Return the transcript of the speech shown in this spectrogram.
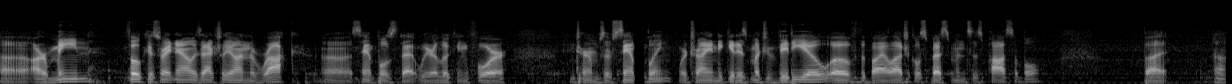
uh, our main focus right now is actually on the rock uh, samples that we are looking for in terms of sampling. We're trying to get as much video of the biological specimens as possible, but um,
